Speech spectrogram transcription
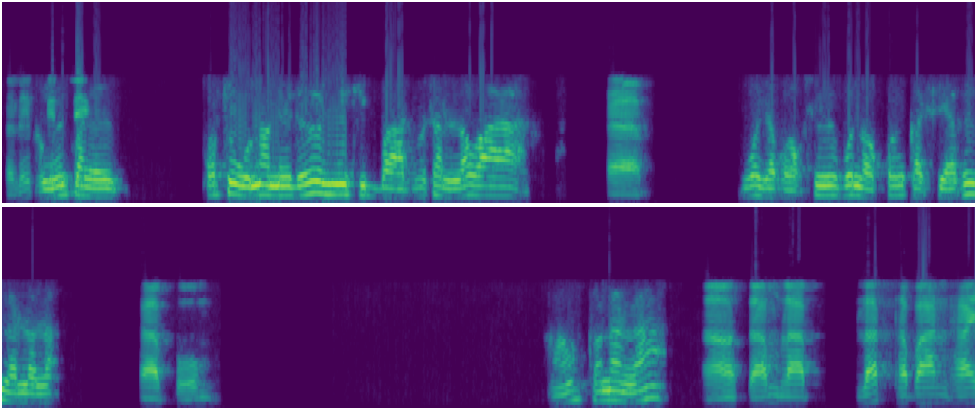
ก็เลยเอาเป็นเงินเลไปขพอสู้นั่นเลยเด้อยี่สิบบาทว่าสั่นแล้วว่าครับ ว่าอยากออกซื้อเพิ่นออกเพิ่นก็เสียคือกันแล้วล่ะครับผม เอาเท่านั้นละ เอาสำหรับ รัฐบาลไทย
